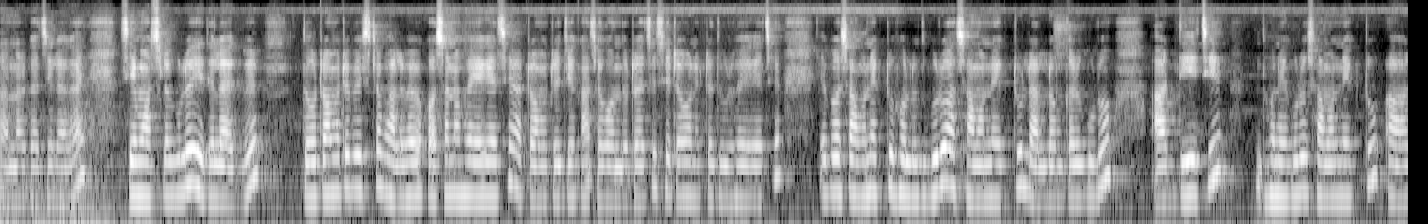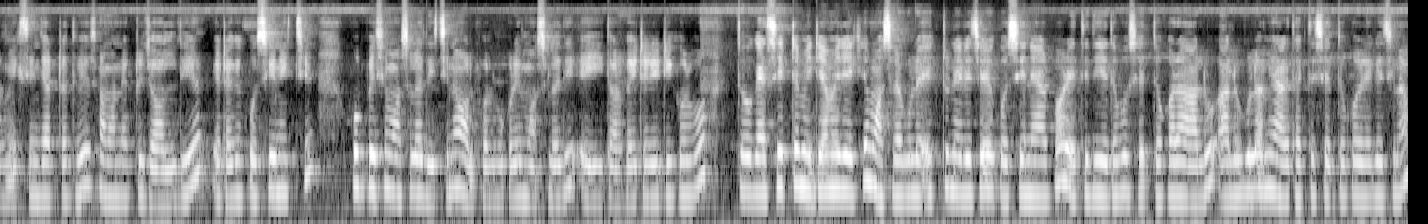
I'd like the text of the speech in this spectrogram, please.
রান্নার কাজে লাগাই, সেই মশলাগুলোই এতে লাগবে। তো টমেটো পেস্টটা ভালোভাবে কষানো হয়ে গেছে, আর টমেটোর যে কাঁচা গন্ধটা আছে সেটাও অনেকটা দূর হয়ে গেছে। এরপর সামান্য একটু হলুদ গুঁড়ো আর সামান্য একটু লাল লঙ্কার গুঁড়ো, আর দিয়েছি ধনে গুঁড়ো সামান্য একটু, আর মিক্সিং জারটা ধুয়ে সামান্য একটু জল দিয়ে এটাকে কষিয়ে নিচ্ছি। খুব বেশি মশলা দিচ্ছি না, অল্প অল্প করে মশলা দিয়ে এই তরকারিটা রেডি করব। তো গ্যাসেরটা মিডিয়ামে রেখে মশলাগুলো একটু নেড়ে চেড়ে কষিয়ে নেওয়ার পর এতে দিয়ে দেবো সেদ্ধ করা আলু। আলুগুলো আমি আগে থাকতে সেদ্ধ করে রেখেছিলাম।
